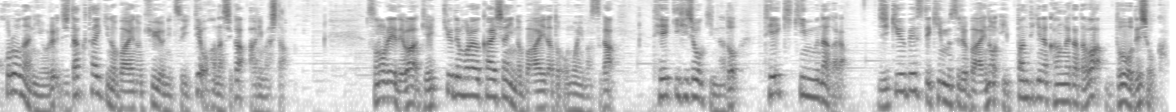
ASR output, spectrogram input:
コロナによる自宅待機の場合の給与についてお話がありました。その例では月給でもらう会社員の場合だと思いますが、定期非常勤など定期勤務ながら時給ベースで勤務する場合の一般的な考え方はどうでしょうか？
